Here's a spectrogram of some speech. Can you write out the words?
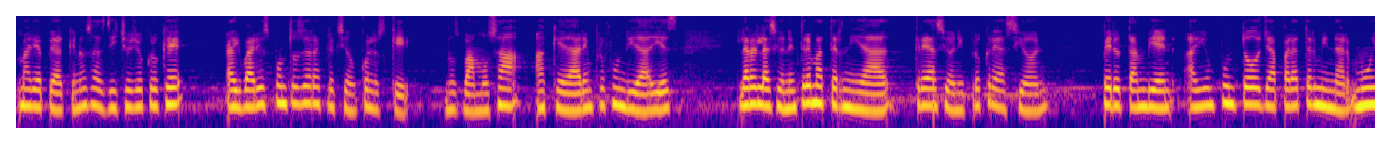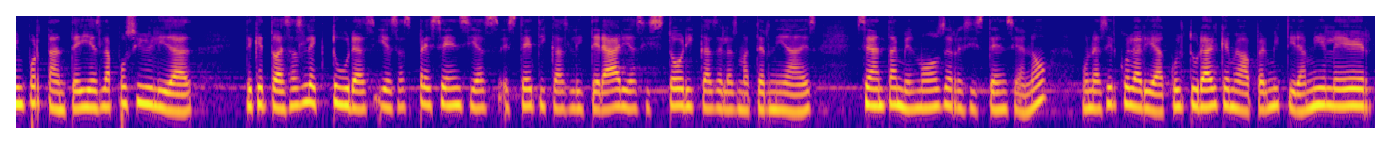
María Piedad, que nos has dicho, yo creo que hay varios puntos de reflexión con los que nos vamos a, a quedar en profundidad y es la relación entre maternidad, creación y procreación pero también hay un punto ya para terminar muy importante y es la posibilidad de que todas esas lecturas y esas presencias estéticas, literarias, históricas de las maternidades sean también modos de resistencia, ¿no? Una circularidad cultural que me va a permitir a mí leer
